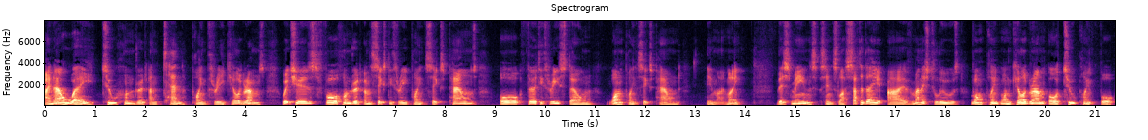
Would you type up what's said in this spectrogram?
I now weigh 210.3 kilograms, which is 463.6 pounds or 33 stone, 1.6 pound in my money. This means since last Saturday, I've managed to lose 1.1 kilogram or 2.4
